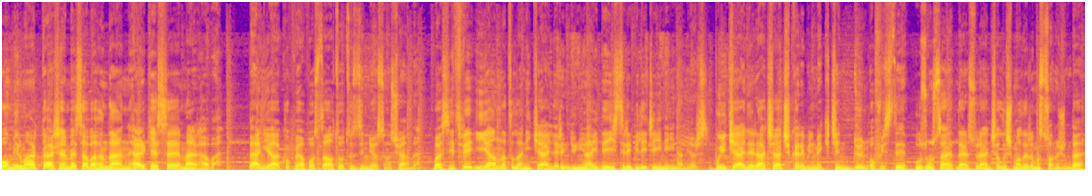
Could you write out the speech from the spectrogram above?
11 Mart Perşembe sabahından herkese merhaba. Ben Yakup ve Apostol 630 dinliyorsunuz şu anda. Basit ve iyi anlatılan hikayelerin dünyayı değiştirebileceğine inanıyoruz. Bu hikayeleri açığa çıkarabilmek için dün ofiste uzun saatler süren çalışmalarımız sonucunda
